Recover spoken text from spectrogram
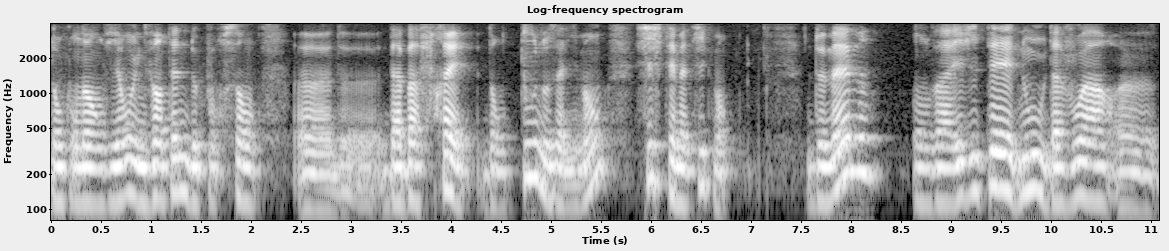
donc on a environ une vingtaine de pourcents euh, d'abats frais dans tous nos aliments, systématiquement. De même, on va éviter, nous, d'avoir euh,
